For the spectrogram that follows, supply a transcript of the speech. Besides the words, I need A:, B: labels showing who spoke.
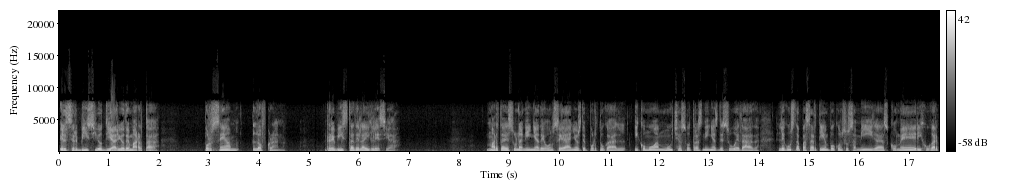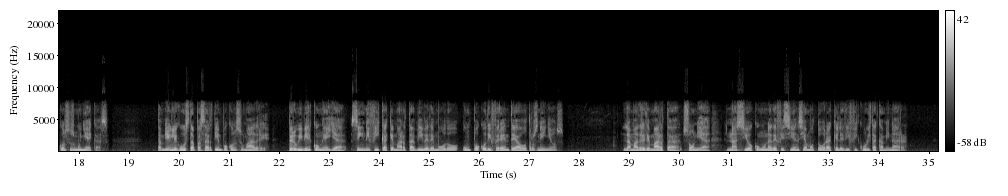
A: El servicio diario de Marta por Sam Lovecran Revista de la Iglesia Marta es una niña de 11 años de Portugal y como a muchas otras niñas de su edad, le gusta pasar tiempo con sus amigas, comer y jugar con sus muñecas. También le gusta pasar tiempo con su madre, pero vivir con ella significa que Marta vive de modo un poco diferente a otros niños. La madre de Marta, Sonia, nació con una deficiencia motora que le dificulta caminar.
